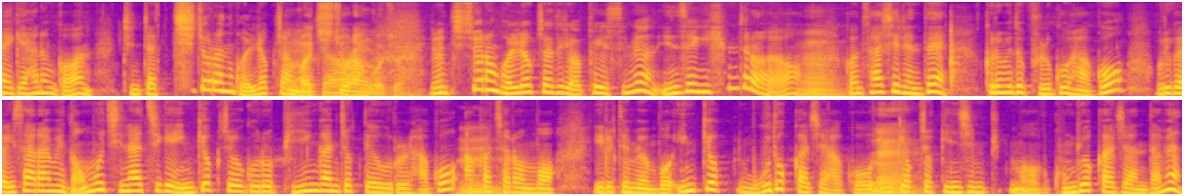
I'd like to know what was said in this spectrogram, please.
에게 하는 건 진짜 치졸한 권력자인 정말 거죠. 치졸한 거죠. 이런 치졸한 권력자들이 옆에 있으면 인생이 힘들어요. 네. 그건 사실인데 그럼에도 불구하고 우리가 이 사람이 너무 지나치게 인격적으로 비인간적 대우를 하고 음. 아까처럼 뭐 이를테면 뭐 인격 모독까지 하고 네. 인격적 인신 뭐 공격까지 한다면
